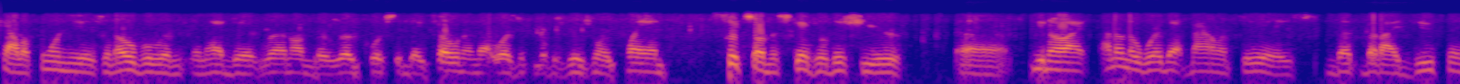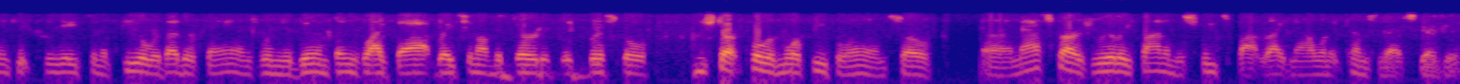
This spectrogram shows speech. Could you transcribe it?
California as an oval and, and had to run on the road course in Daytona, and that wasn't what was originally planned. Six on the schedule this year. Uh, you know, I, I don't know where that balance is, but but I do think it creates an appeal with other fans when you're doing things like that, racing on the dirt at, at Bristol. You start pulling more people in. So uh, NASCAR is really finding the sweet spot right now when it comes to that schedule.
